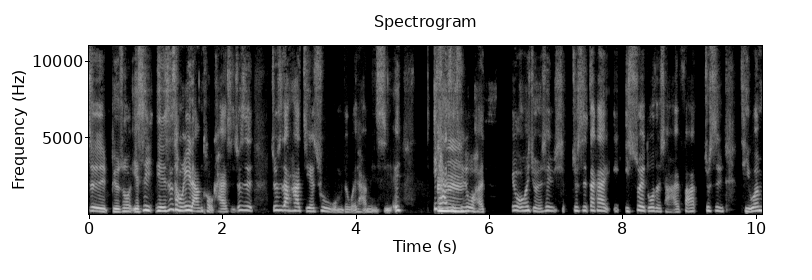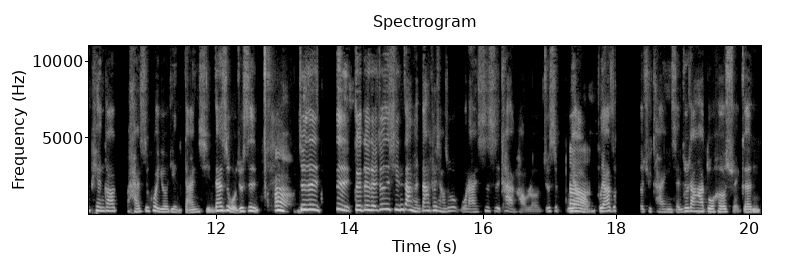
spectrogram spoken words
是，比如说，也是也是从一两口开始，就是就是让他接触我们的维他命 C。哎，一开始其实我还、嗯、因为我会觉得是就是大概一一岁多的小孩发就是体温偏高，还是会有点担心。但是我就是嗯，就是是，对对对，就是心脏很大，可以想说我来试试看好了，就是不要、嗯、不要这么去看医生，就让他多喝水跟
